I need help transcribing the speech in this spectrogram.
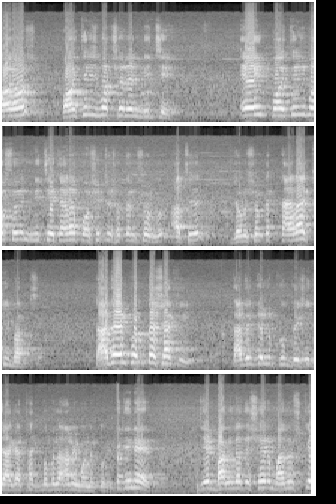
বয়স পঁয়ত্রিশ বছরের নিচে। এই পঁয়ত্রিশ বছরের নিচে যারা পঁয়ষট্টি শতাংশ আছে, জনসংখ্যা, তারা কি ভাবছে? তাদের প্রত্যাশা কি? তাদের জন্য খুব বেশি জায়গা থাকবে বলে আমি মনে করি। দিনের যে বাংলাদেশের মানুষকে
